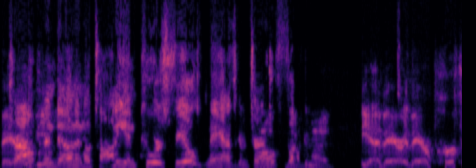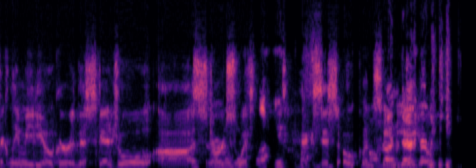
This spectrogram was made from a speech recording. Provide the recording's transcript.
they are. Trout, The, Rendon, and Otani and Coors Field. Man, that's gonna turn oh into Oh, a my fucking. God. yeah, they are. They are perfectly mediocre. The schedule uh, starts with into a fucking Texas, Oakland, home San Diego.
